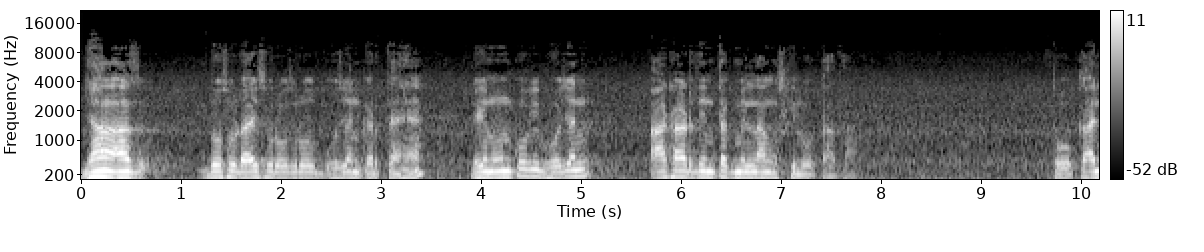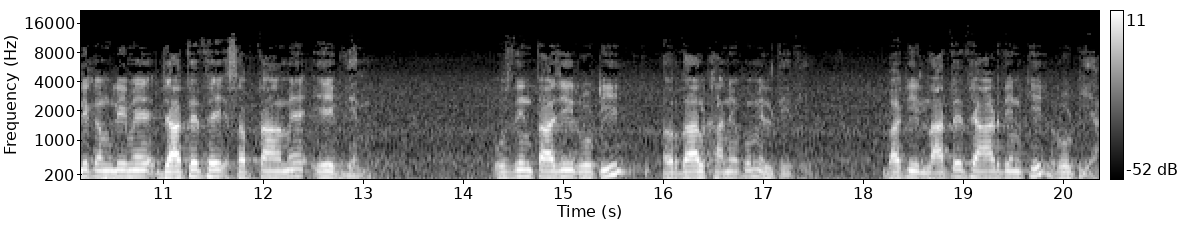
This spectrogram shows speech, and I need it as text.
जहाँ आज 200-250 रोज रोज भोजन करते हैं, लेकिन उनको भी भोजन आठ आठ दिन तक मिलना मुश्किल होता था। तो काली कमली में जाते थे सप्ताह में एक दिन। उस दिन ताजी रोटी और दाल खाने को मिलती थी। बाकी लाते थे आठ दिन की रोटियाँ।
